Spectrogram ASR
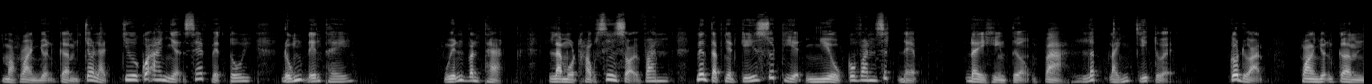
mà Hoàng Nhuận Cầm cho là chưa có ai nhận xét về tôi đúng đến thế. Nguyễn Văn Thạc là một học sinh giỏi văn nên tập nhật ký xuất hiện nhiều câu văn rất đẹp, đầy hình tượng và lấp lánh trí tuệ. Có đoạn, Hoàng Nhuận Cầm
